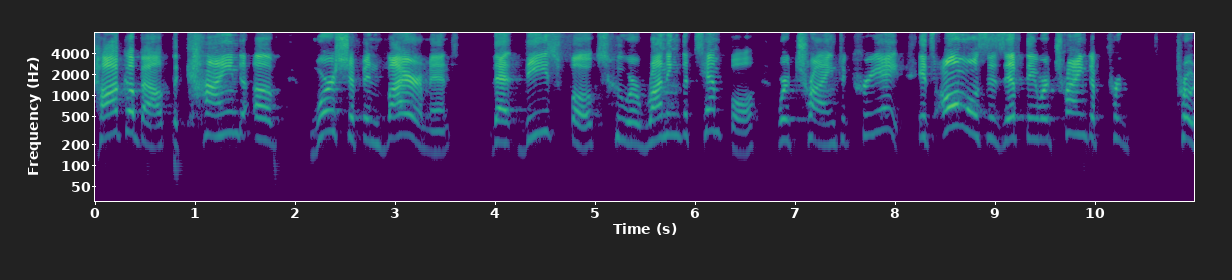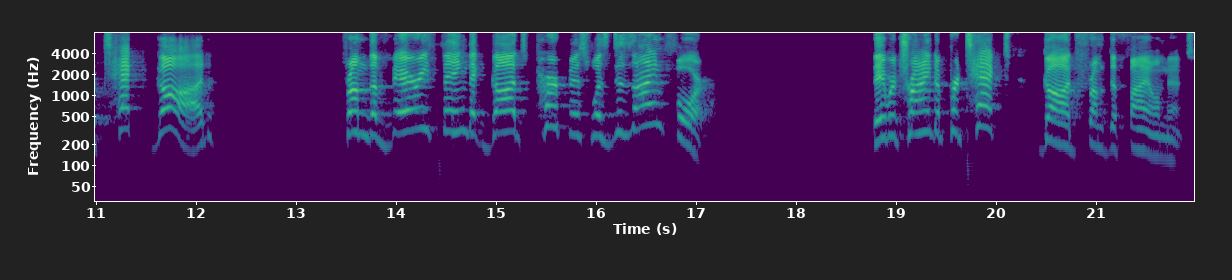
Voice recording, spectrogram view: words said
Talk about the kind of worship environment that these folks who were running the temple were trying to create. It's almost as if they were trying to pr- protect God from the very thing that God's purpose was designed for. They were trying to protect God from defilement.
